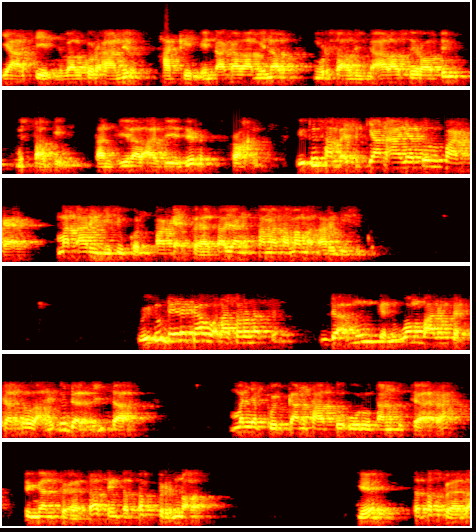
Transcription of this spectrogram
Yasin wal Qur'anil Hakim inna kalaminal mursalin ala siratim mustaqim tanzilal azizir rahim. Itu sampai sekian ayat tuh pakai mat disukun, pakai bahasa yang sama-sama mat disukun. Itu dia gawat Nasrani. Tidak mungkin, uang paling cerdas lah itu tidak bisa menyebutkan satu urutan sejarah dengan bahasa yang tetap bernok. Ya, tetap bahasa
